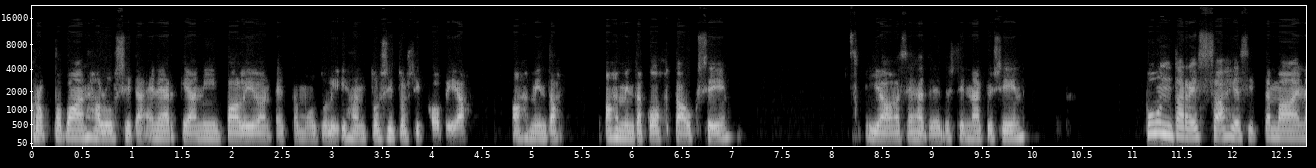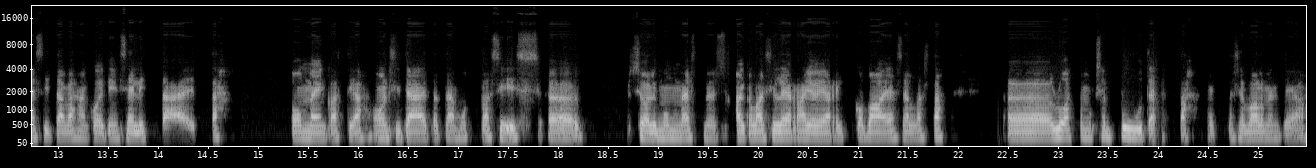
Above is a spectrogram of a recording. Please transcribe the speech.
kroppa vaan halusi sitä energiaa niin paljon, että mulla tuli ihan tosi tosi kovia ahminta, ahmintakohtauksia. Ja sehän tietysti näkyi siinä puntarissa ja sitten mä aina sitä vähän koitin selittää, että omenkat ja on sitä ja tätä, mutta siis ö, se oli mun mielestä myös aikalaisille rajoja rikkovaa ja sellaista ö, luottamuksen puutetta, että se valmentaja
